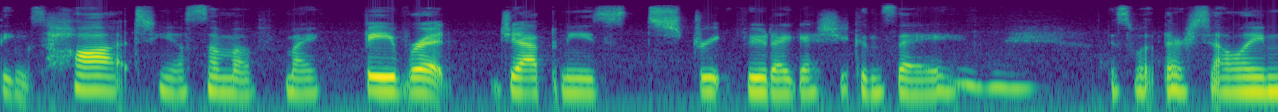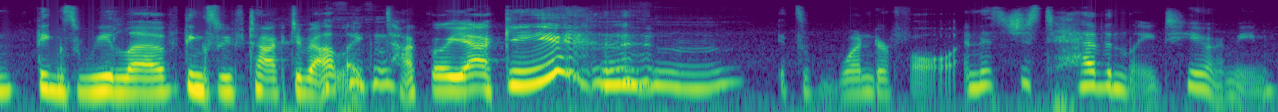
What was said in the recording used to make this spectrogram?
things hot. You know some of my favorite japanese street food i guess you can say mm-hmm. Is what they're selling. Things we love things we've talked about like takoyaki. It's wonderful. And it's just heavenly too. I mean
